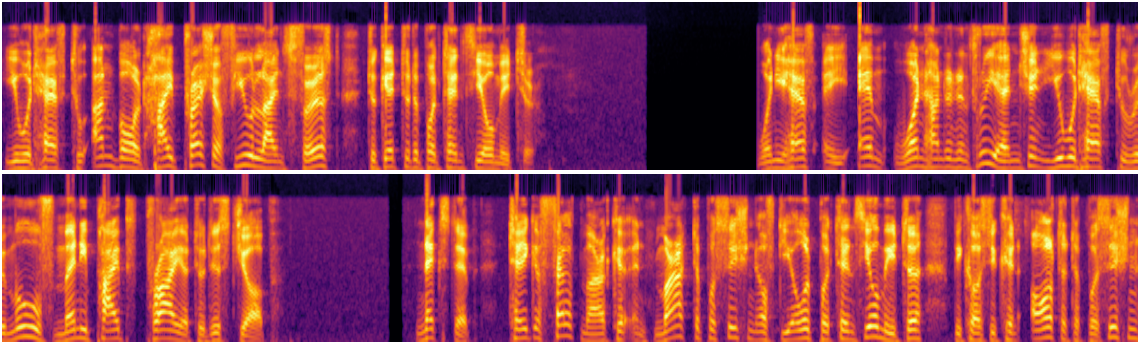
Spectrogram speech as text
you would have to unbolt high pressure fuel lines first to get to the potentiometer. When you have a M103 engine, you would have to remove many pipes prior to this job. Next step, take a felt marker and mark the position of the old potentiometer because you can alter the position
